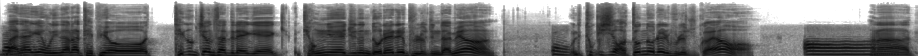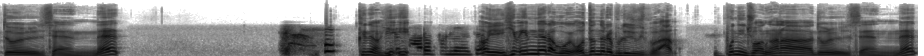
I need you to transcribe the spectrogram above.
네. 만약에 우리나라 대표 태극 전사들에게 격려해주는 노래를 불러준다면 네. 우리 토끼 씨는 어떤 노래를 불러줄까요? 어. 하나, 둘, 셋, 넷. 그냥 힘, 힘, 바로 불러야죠. 어, 예, 힘, 힘내라고 어떤 노래 불러주고 싶어요? 아, 본인 좋아하는 거 하나, 둘, 셋, 넷.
